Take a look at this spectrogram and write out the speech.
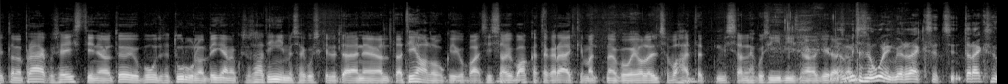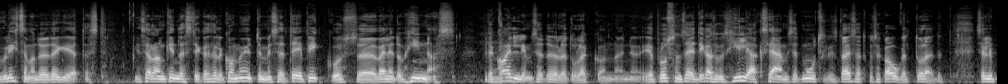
ütleme praeguse Eesti nii-öelda tööjõupuuduse turul on pigem, kui sa saad inimese kuskil nii-öelda dialoogi juba, siis sa juba hakkad temaga rääkima, et nagu ei ole üldse vahet, et mis seal nagu CV-s nagu kirjas on. mida see uuring veel rääkis, et ta rääkis nagu lihtsama töö tegijatest ja seal on kindlasti ka selle commute imise tee pikkus äh, väljendub hinnas mida mm. kallim see tööletulek on, on ju, ja pluss on see, et igasugused hiljaks jäämised, muud sellised asjad, kui sa kaugelt tuled, et. seal oli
